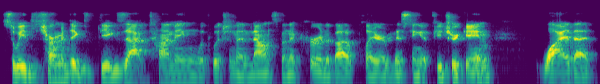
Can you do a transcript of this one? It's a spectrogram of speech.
So we determined the exact timing with which an announcement occurred about a player missing a future game, why that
